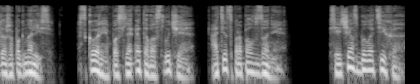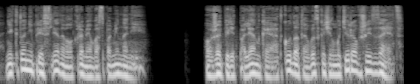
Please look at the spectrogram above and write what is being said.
даже погнались. Вскоре после этого случая отец пропал в зоне. Сейчас было тихо, никто не преследовал, кроме воспоминаний. Уже перед полянкой откуда-то выскочил мутировавший заяц.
